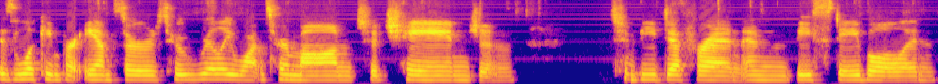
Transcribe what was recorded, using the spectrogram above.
is looking for answers, who really wants her mom to change and to be different and be stable and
